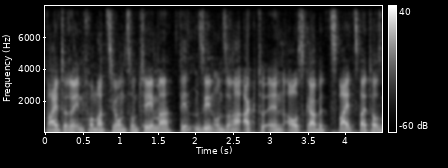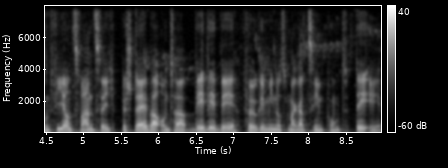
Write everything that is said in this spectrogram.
Weitere Informationen zum Thema finden Sie in unserer aktuellen Ausgabe 2 2024 bestellbar unter www.vögel-magazin.de.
